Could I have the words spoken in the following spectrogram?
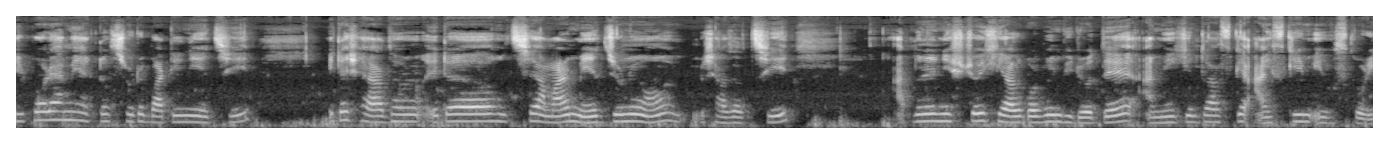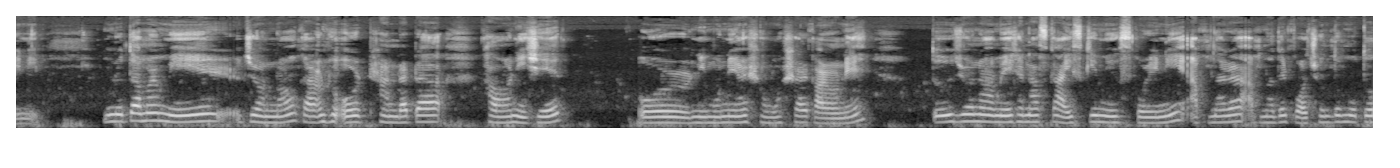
এরপরে আমি একটা ছোট বাটি নিয়েছি। এটা সাধারণ, এটা হচ্ছে আমার মেয়ের জন্য সাজাচ্ছি। আপনারা নিশ্চয়ই খেয়াল করবেন ভিডিওতে, আমি কিন্তু আজকে আইসক্রিম ইউজ করিনি। মূলত আমার মেয়ের জন্য, কারণ ওর ঠান্ডাটা খাওয়া নিষেধ। ওর নিমোনিয়ার সমস্যার কারণে। তো ওই জন্য আমি এখানে আজকে আইসক্রিম ইউজ করিনি। আপনারা আপনাদের পছন্দ মতো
